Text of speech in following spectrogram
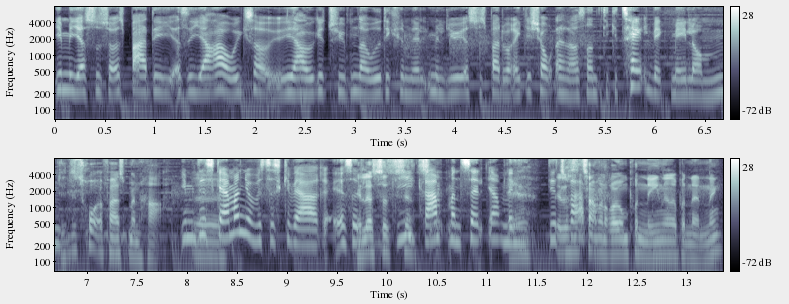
Jamen, jeg synes også bare, det... Altså, jeg er jo ikke, så, jeg er jo ikke typen, der er ude i det kriminelle miljø. Jeg synes bare, det var rigtig sjovt, at han også havde en digital vægt med i lommen. Det, det tror jeg faktisk, man har. Jamen, det skal man jo, hvis det skal være altså, Ellers så- så- gram, man sælger. Men, ja, det ellers tror så tager man røven på den ene eller på den anden, ikke?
